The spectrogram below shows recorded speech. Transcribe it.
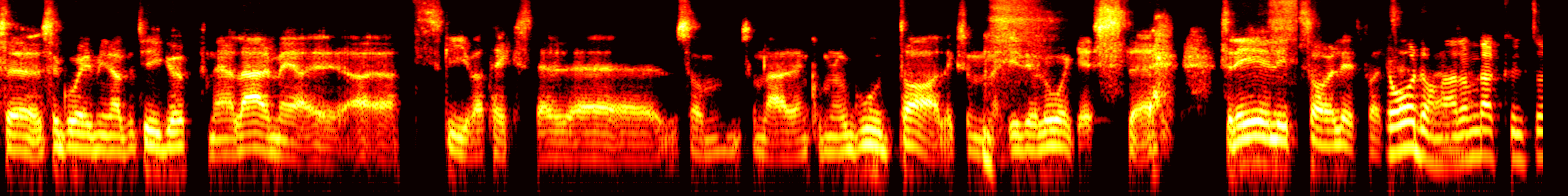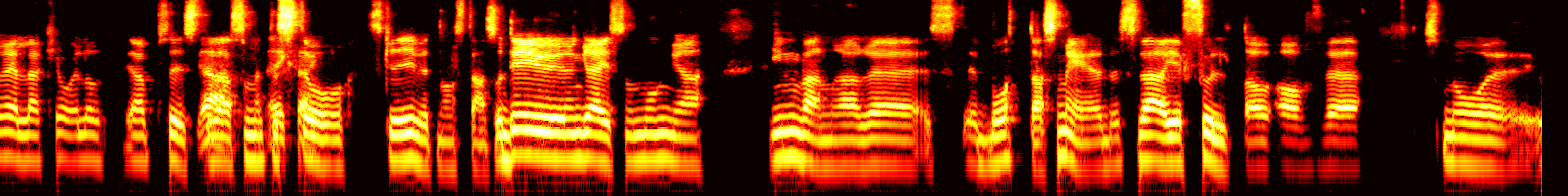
så, så går ju mina betyg upp när jag lär mig eh, att skriva texter eh, som, som läraren kommer att godta liksom, ideologiskt. Så det är lite sorgligt. På ett Koderna, de där kulturella koderna, ja precis, ja, det där som inte exakt. står skrivet någonstans. Och det är ju en grej som många invandrare brottas med. Sverige är fullt av, av eh, små eh,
